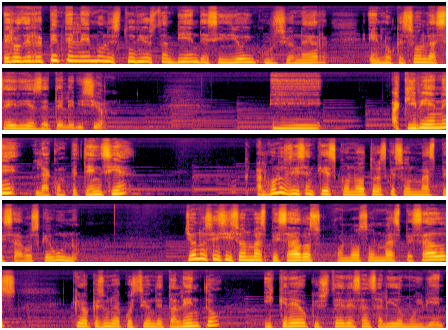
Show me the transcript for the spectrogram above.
Pero de repente Lemon Studios también decidió incursionar en lo que son las series de televisión. Y aquí viene la competencia. Algunos dicen que es con otros que son más pesados que uno. Yo no sé si son más pesados o no son más pesados. Creo que es una cuestión de talento y creo que ustedes han salido muy bien.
